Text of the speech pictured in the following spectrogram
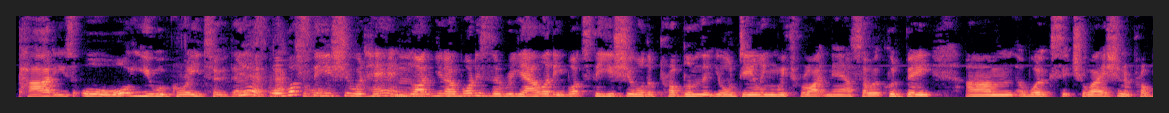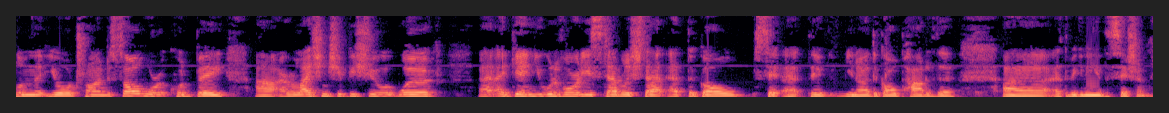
parties or you agree to that Yeah. is Well, what's the issue at hand? Like, you know, what is the reality? What's the issue or the problem that you're dealing with right now? So it could be um, a work situation, a problem that you're trying to solve, or it could be uh, a relationship issue at work. Uh, again, you would have already established that at the goal set at the you know the goal part of the uh, at the beginning of the session.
